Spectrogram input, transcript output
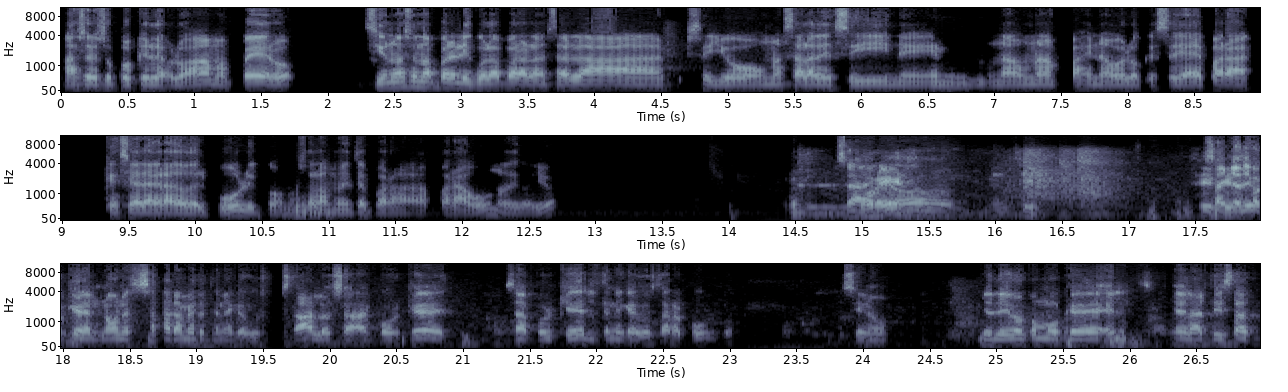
hace eso porque le- lo ama, pero si uno hace una película para lanzarla, qué sé yo, una sala de cine, una, una página web, lo que sea, es para que sea de agrado del público, no solamente para, para uno, digo yo. O sea, Por yo- eso. Sí. Sí, o sea, sí. yo digo que no necesariamente tiene que gustarlo, o sea, ¿por qué? O sea, ¿por qué él tiene que gustar al público? Sino, yo digo como que el, el artista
